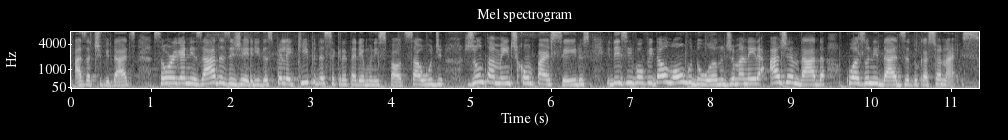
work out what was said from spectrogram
As atividades são organizadas e geridas pela equipe da Secretaria Municipal de Saúde, juntamente com parceiros e desenvolvida ao longo do ano de maneira agendada com as unidades educacionais.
